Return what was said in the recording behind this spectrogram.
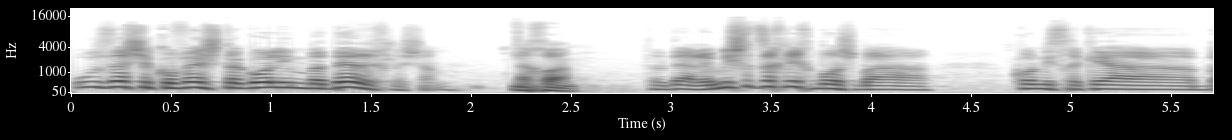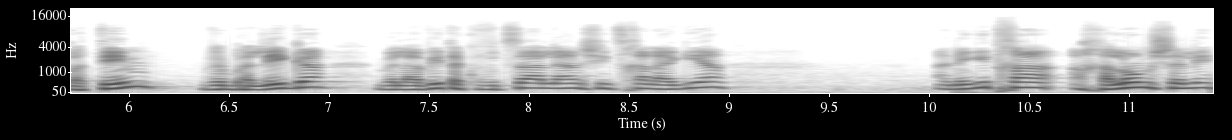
הוא זה שכובש את הגולים בדרך לשם. נכון. אתה יודע, הרי מישהו צריך לכבוש בכל משחקי הבתים ובליגה, ולהביא את הקבוצה לאן שהיא צריכה להגיע. אני אגיד לך, החלום שלי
